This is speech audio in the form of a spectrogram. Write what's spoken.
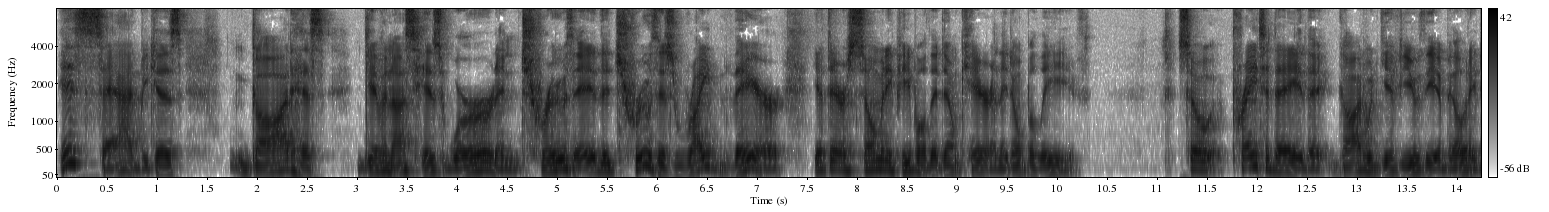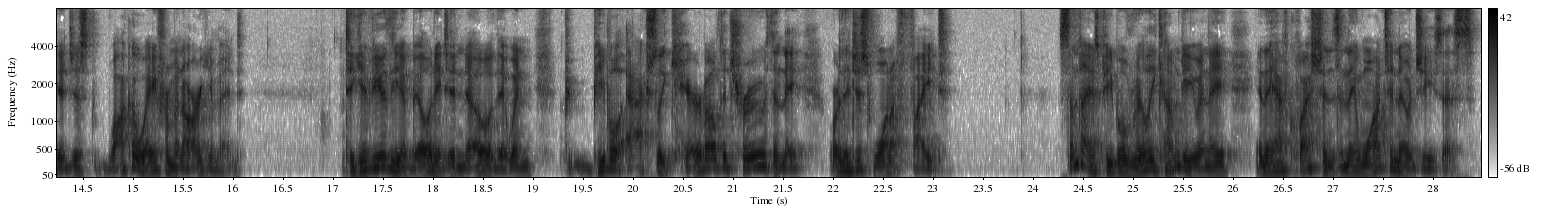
It's sad because God has given us his word and truth. Eh, the truth is right there, yet there are so many people that don't care and they don't believe. So pray today that God would give you the ability to just walk away from an argument, to give you the ability to know that when p- people actually care about the truth and they or they just want to fight, sometimes people really come to you and they and they have questions and they want to know Jesus.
